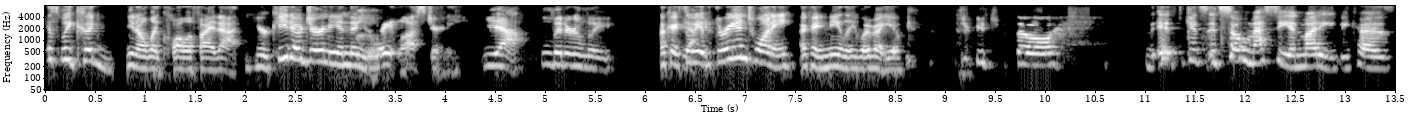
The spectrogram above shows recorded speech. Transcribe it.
guess we could, you know, like qualify that your keto journey and then your weight loss journey. yeah, literally. Okay, so Yeah. we have three and 20. Okay, Nili, what about you? So it gets it's so messy and muddy because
